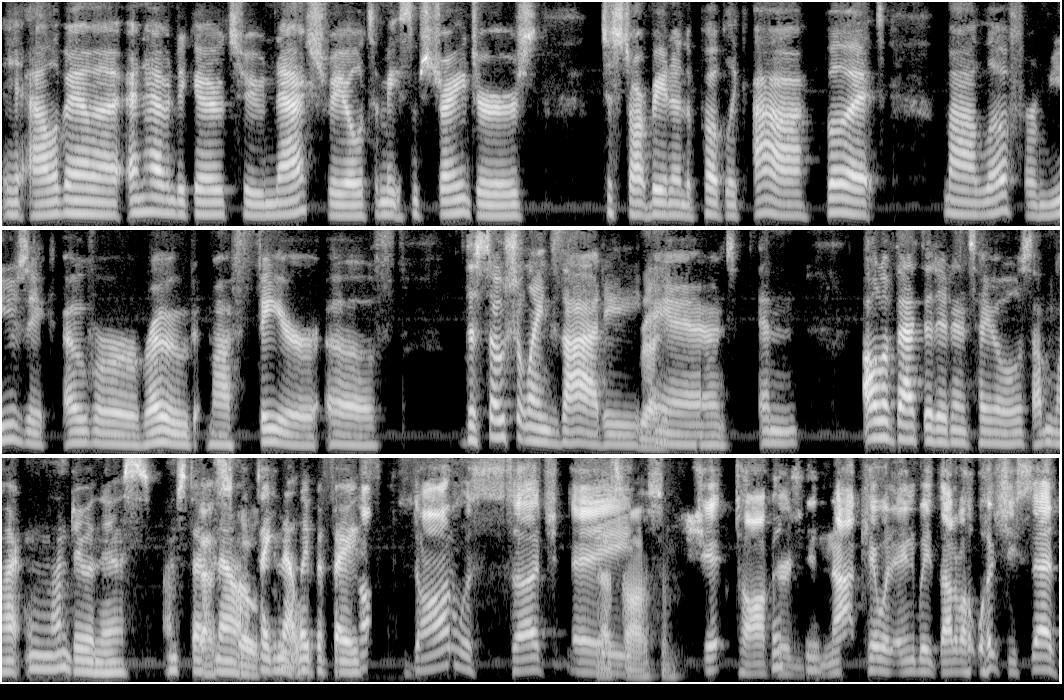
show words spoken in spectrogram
in Alabama and having to go to Nashville to meet some strangers to start being in the public eye. But my love for music overrode my fear of the social anxiety right. and and all of that that it entails. I'm like, mm, I'm doing this. I'm stepping That's out, so taking cool. that leap of faith. Dawn was such a That's awesome. shit talker. Did not care what anybody thought about what she said.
